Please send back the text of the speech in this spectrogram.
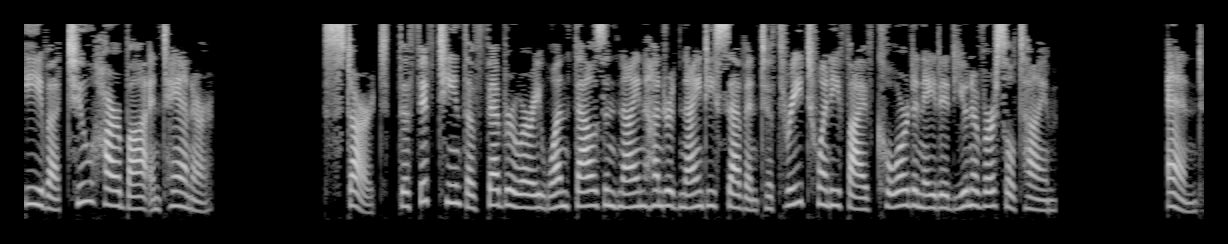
EVA 2 Harbaugh and Tanner, Start, the 15th of February 1997 to 3:25 Coordinated Universal Time. End,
